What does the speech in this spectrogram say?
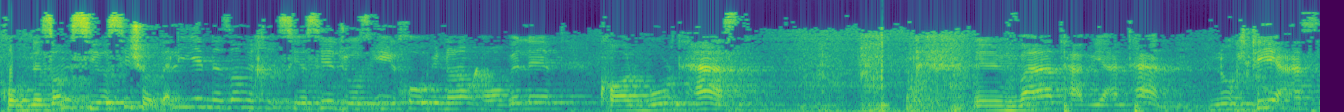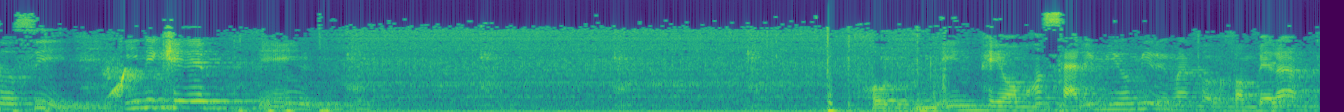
خب نظام سیاسی شد ولی یه نظام سیاسی جزئی خب اینا هم قابل کاربرد هست. و طبیعتا نکته اساسی اینه که این خب این پیام ها سریع میا میره. من تا بخوام برم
